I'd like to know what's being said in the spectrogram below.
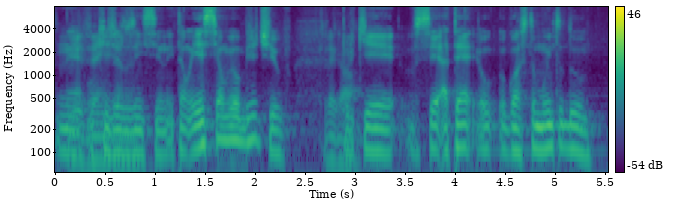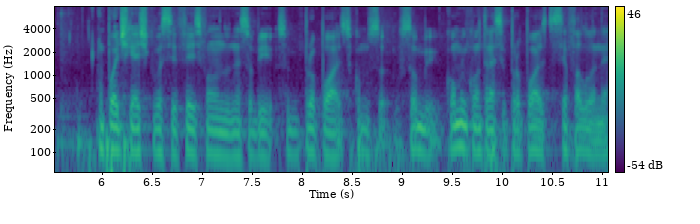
né, o que Jesus ensina. Então, esse é o meu objetivo. Porque você até eu, eu gosto muito do um podcast que você fez falando né, sobre, sobre propósito, como, sobre como encontrar seu propósito, você falou, né?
